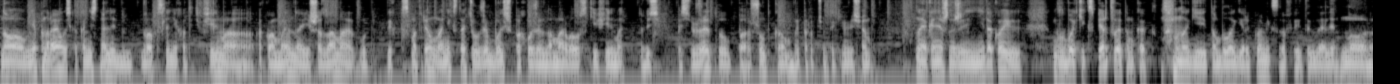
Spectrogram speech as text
Но мне понравилось, как они сняли два последних вот этих фильма Аквамена и Шазама. Вот их посмотрел. Они, кстати, уже больше похожи на марвеловские фильмы. То есть по сюжету, по шуткам и прочим таким вещам. Ну, я, конечно же, не такой глубокий эксперт в этом, как многие там блогеры комиксов и так далее, но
